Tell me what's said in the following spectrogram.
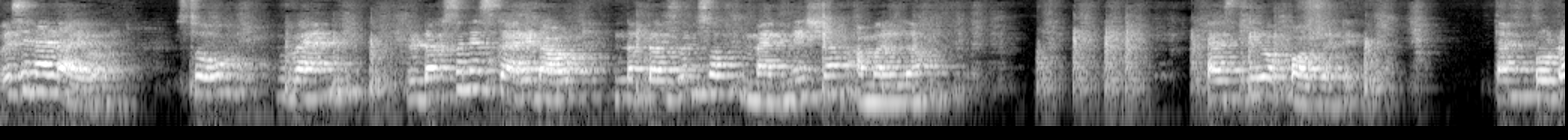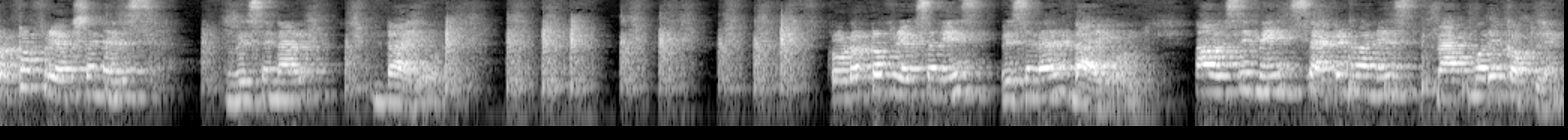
Vicinal diol. So when reduction is carried out in the presence of magnesium amalgam S3O positive. Then product of reaction is vicinal diol. Product of reaction is vicinal diol. Now इसी में second one is McMurray coupling.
